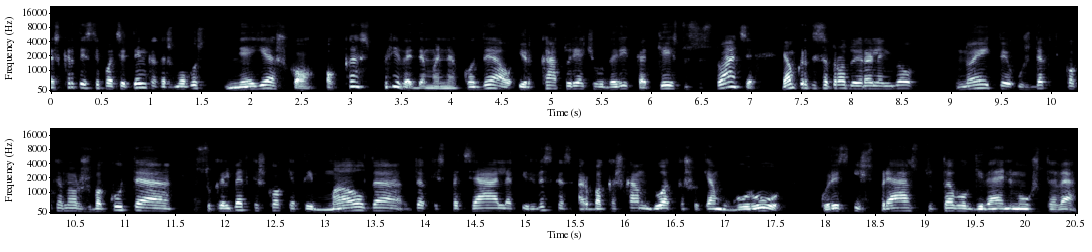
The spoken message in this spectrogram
nes kartais taip atsitinka kad žmogus neieško o kas privedė mane kodėl ir ką turėčiau daryt kad keistųsi situacija. Jam kartais atrodo yra lengviau nueiti uždegti kokią nors žvakutę sukalbėt kažkokią tai maldą tokią specialią ir viskas arba kažkam duot kažkokiam guru kuris išspręstų tavo gyvenimą už tave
